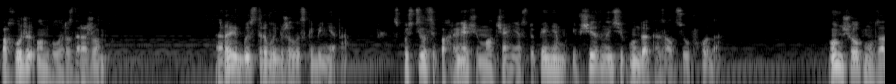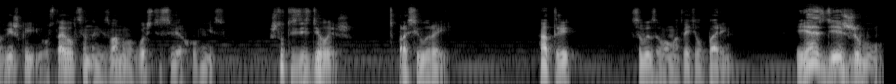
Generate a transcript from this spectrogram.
Похоже, он был раздражен. Рэй быстро выбежал из кабинета, спустился по хранящим молчание ступеням и в считанные секунды оказался у входа. Он щелкнул задвижкой и уставился на незваного гостя сверху вниз. «Что ты здесь делаешь?» – спросил Рэй. «А ты?» – с вызовом ответил парень. «Я здесь живу».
